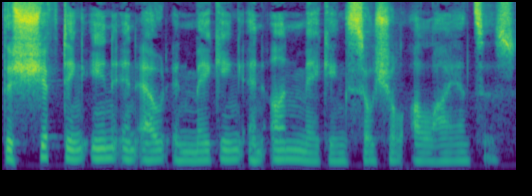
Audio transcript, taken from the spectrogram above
The shifting in and out and making and unmaking social alliances.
